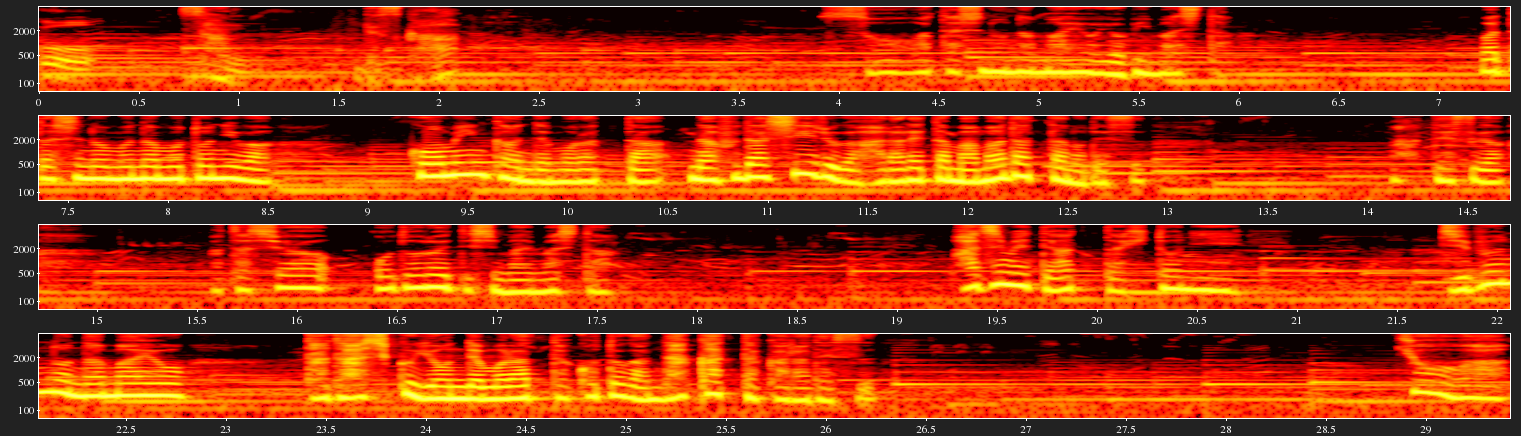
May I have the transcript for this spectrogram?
子さんですか？そう私の名前を呼びました。私の胸元には公民館でもらった名札シールが貼られたままだったのです。ですが、私は驚いてしまいました。初めて会った人に自分の名前を正しく呼んでもらったことがなかったからです。今日は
